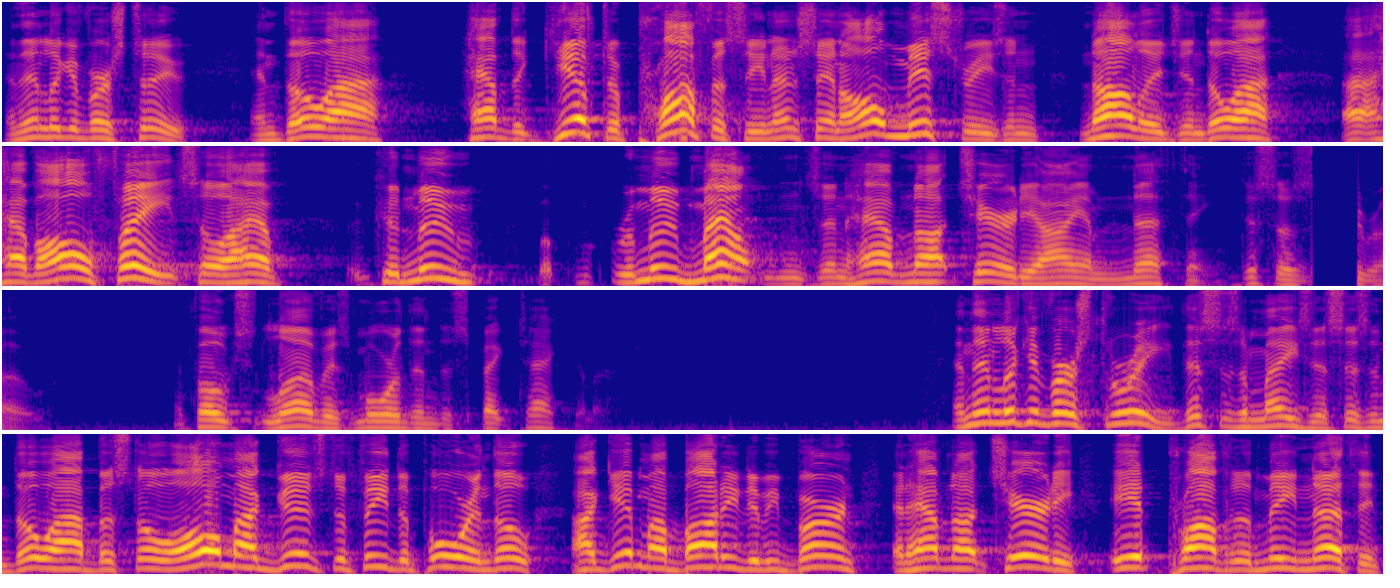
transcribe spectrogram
And then look at verse 2. And though I have the gift of prophecy and understand all mysteries and knowledge, and though I, I have all faith, so I have could move remove mountains and have not charity, I am nothing. Just a zero. And folks, love is more than the spectacular. And then look at verse 3. This is amazing. It says, And though I bestow all my goods to feed the poor, and though I give my body to be burned and have not charity, it profiteth me nothing.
